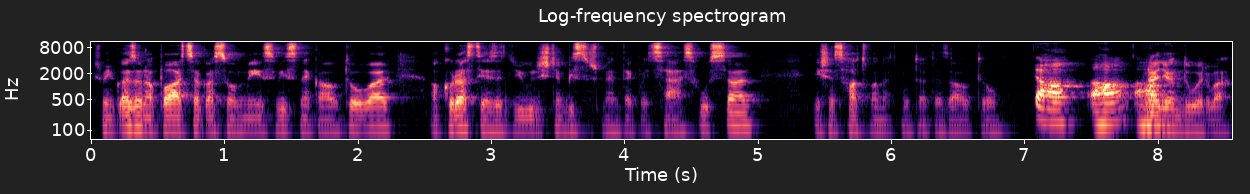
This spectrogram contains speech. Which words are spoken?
és mondjuk azon a partszakaszon mész, visznek autóval, akkor azt érzed, hogy úristen, biztos mentek vagy 120-szal, és ez 60-at mutat az autó. Aha, aha, aha. Nagyon durva.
